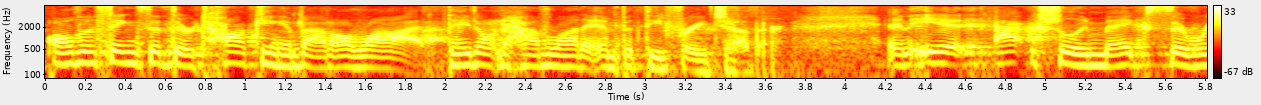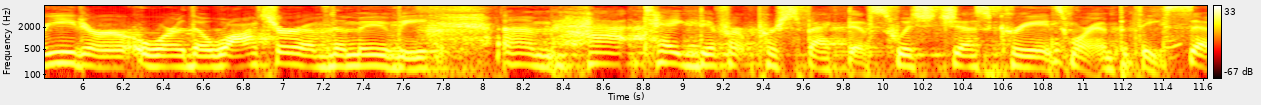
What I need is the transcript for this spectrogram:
all the things that they're talking about a lot, they don't have a lot of empathy for each other. And it actually makes the reader or the watcher of the movie um, ha- take different perspectives, which just creates more empathy. So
